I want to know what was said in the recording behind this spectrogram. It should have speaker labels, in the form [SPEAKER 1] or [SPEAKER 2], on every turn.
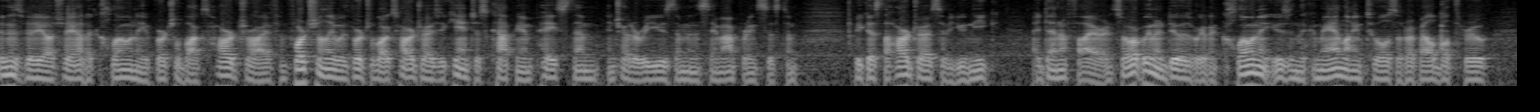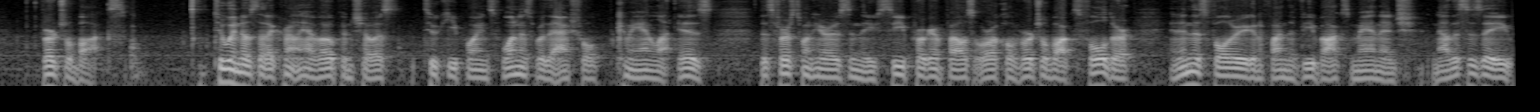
[SPEAKER 1] In this video I'll show you how to clone a VirtualBox hard drive. Unfortunately with VirtualBox hard drives you can't just copy and paste them and try to reuse them in the same operating system because the hard drives have a unique identifier and so what we're going to do is we're going to clone it using the command line tools that are available through VirtualBox. Two windows that I currently have open show us two key points. One is where the actual command line is. This first one here is in the C Program Files Oracle VirtualBox folder and in this folder you're going to find the VBox Manage. Now this is a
